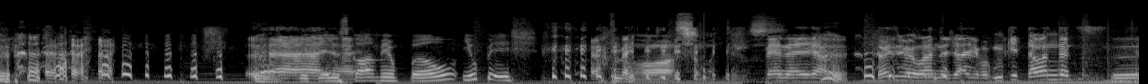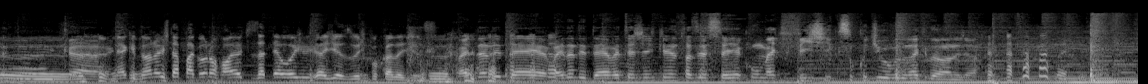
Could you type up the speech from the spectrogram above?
Porque eles comem o pão e o peixe. Nossa, Matheus. Vendo aí, ó, dois mil anos já, e o McDonald's. Cara, O McDonald's tá pagando royalties até hoje a Jesus por causa disso. vai dando ideia, vai dando ideia. Vai ter gente querendo fazer ceia com Macfish e suco de uva do McDonald's já.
